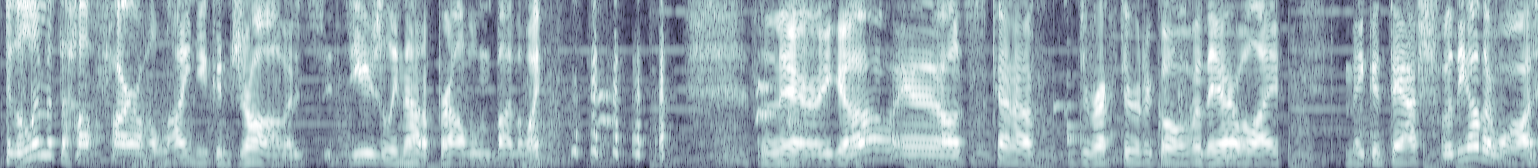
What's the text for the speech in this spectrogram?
There's a limit to how far of a line you can draw, but it's, it's usually not a problem, by the way. there we go, and I'll just kind of direct her to go over there while I make a dash for the other one.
